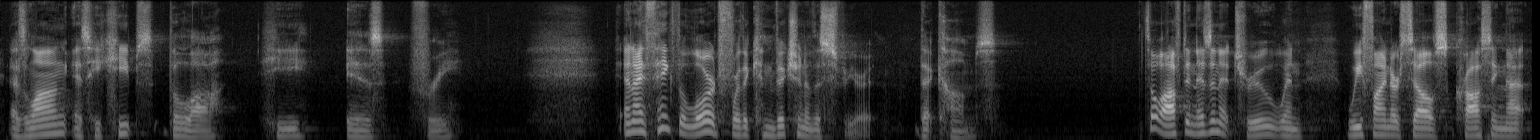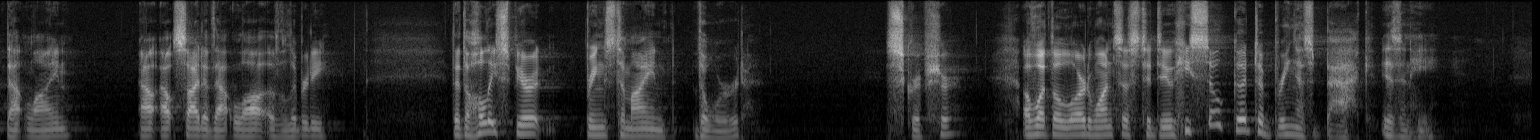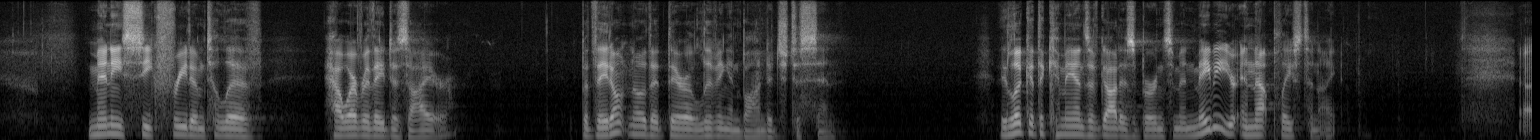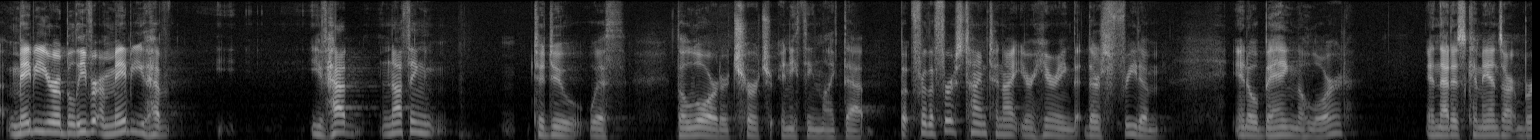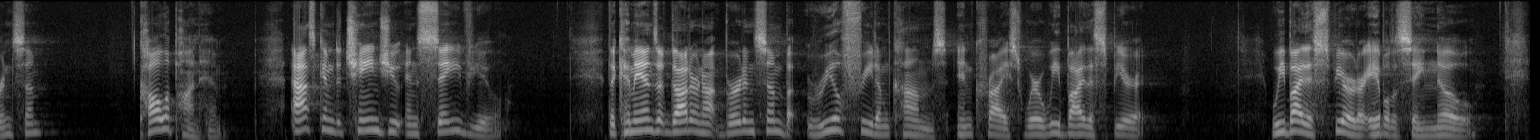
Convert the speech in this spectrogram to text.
As long as he keeps the law, he is free. And I thank the Lord for the conviction of the Spirit that comes. So often, isn't it true when we find ourselves crossing that, that line outside of that law of liberty? That the Holy Spirit brings to mind the Word, Scripture, of what the Lord wants us to do. He's so good to bring us back, isn't He? Many seek freedom to live however they desire, but they don't know that they're living in bondage to sin. They look at the commands of God as burdensome, and maybe you're in that place tonight. Uh, maybe you're a believer, or maybe you have you've had nothing to do with the Lord or church or anything like that. But for the first time tonight, you're hearing that there's freedom in obeying the Lord and that his commands aren't burdensome. Call upon him. Ask him to change you and save you. The commands of God are not burdensome, but real freedom comes in Christ where we, by the Spirit, we, by the Spirit, are able to say no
